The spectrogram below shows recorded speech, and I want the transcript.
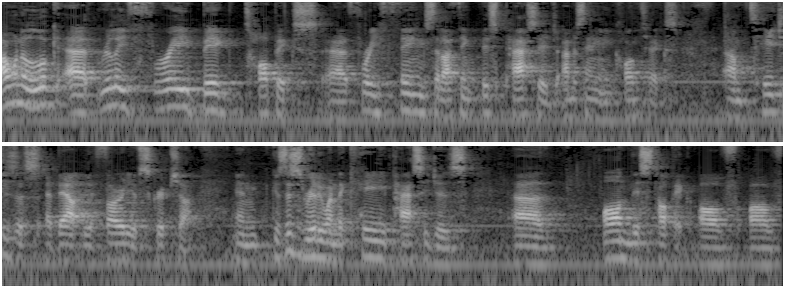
I want to look at really three big topics, uh, three things that I think this passage, understanding in context, um, teaches us about the authority of Scripture. And because this is really one of the key passages uh, on this topic of, of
